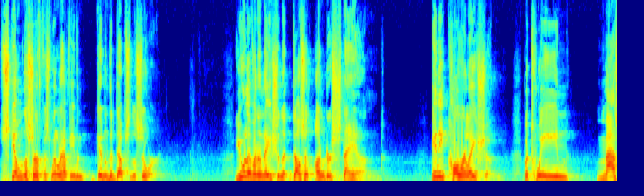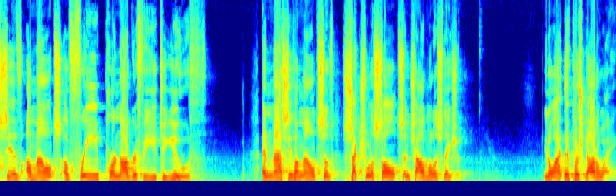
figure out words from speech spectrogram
skim the surface. We don't have to even get in the depths of the sewer. You live in a nation that doesn't understand any correlation between massive amounts of free pornography to youth and massive amounts of sexual assaults and child molestation. You know why? They've pushed God away.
